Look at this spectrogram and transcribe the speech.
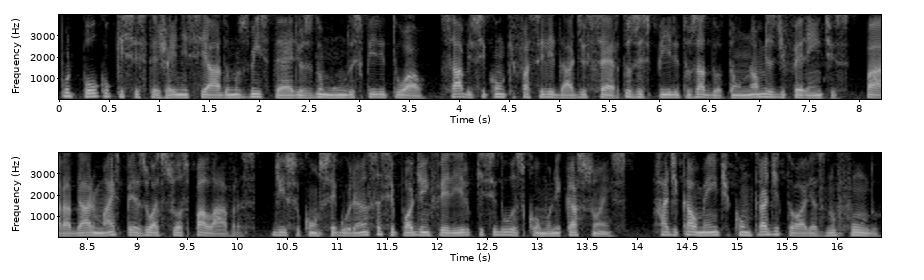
Por pouco que se esteja iniciado nos mistérios do mundo espiritual, sabe-se com que facilidade certos espíritos adotam nomes diferentes, para dar mais peso às suas palavras. Disso com segurança se pode inferir que se duas comunicações, radicalmente contraditórias no fundo,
